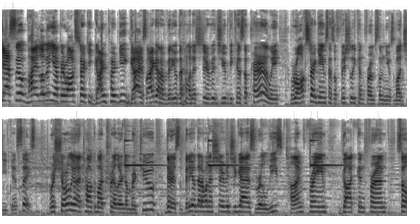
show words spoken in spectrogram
कैसे हो भाई लोग यहाँ पे Rockstar की गांड फट गई guys I got a video that I want to share with you because apparently Rockstar Games has officially confirmed some news about GTA 6 we're surely gonna talk about trailer number two there's a video that I want to share with you guys release time frame got confirmed so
